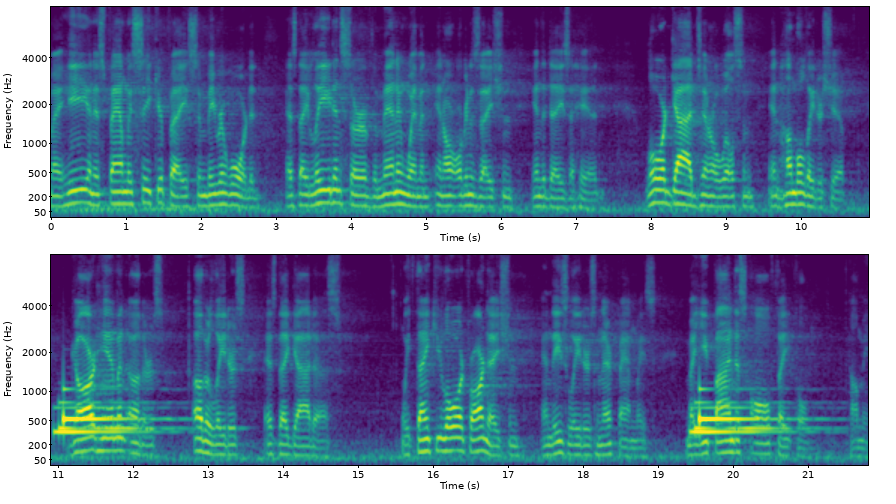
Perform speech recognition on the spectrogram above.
May he and his family seek your face and be rewarded as they lead and serve the men and women in our organization in the days ahead. Lord, guide General Wilson in humble leadership. Guard him and others, other leaders, as they guide us. We thank you, Lord, for our nation and these leaders and their families. May you find us all faithful. Amen.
